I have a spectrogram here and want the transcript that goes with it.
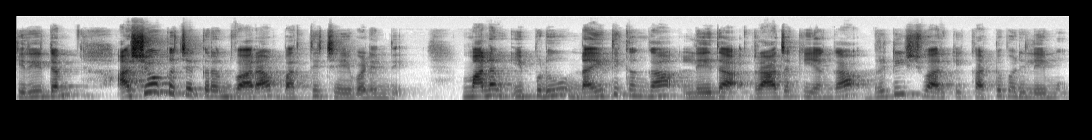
కిరీటం అశోక చక్రం ద్వారా భర్తీ చేయబడింది. మనం ఇప్పుడు నైతికంగా లేదా రాజకీయంగా బ్రిటిష్ వారికి కట్టుబడి లేము.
